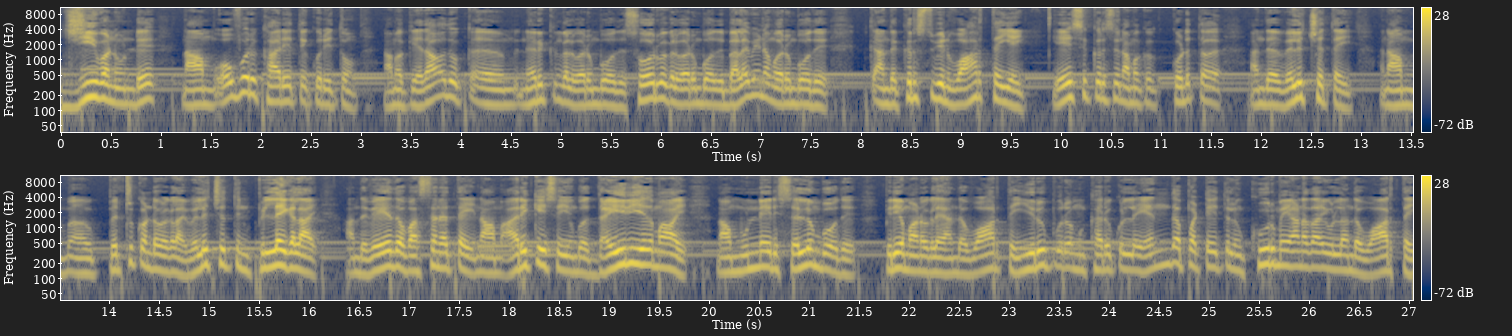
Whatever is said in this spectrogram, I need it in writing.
ஜீவன் உண்டு. நாம் ஒவ்வொரு காரியத்தை குறித்தும் நமக்கு ஏதாவது நெருக்கங்கள் வரும்போது சோர்வுகள் வரும்போது பலவீனம் வரும்போது அந்த கிறிஸ்துவின் வார்த்தையை இயேசு கிறிஸ்து நமக்கு கொடுத்த அந்த வெளிச்சத்தை நாம் பெற்றுக்கொண்டவர்களாய் வெளிச்சத்தின் பிள்ளைகளாய் அந்த வேத வசனத்தை நாம் அறிக்கை செய்யும்போது தைரியமாய் நாம் முன்னேறி செல்லும்போது பிரியமானவர்களை அந்த வார்த்தை இருபுறம் கருக்குள்ள எந்த பட்டயத்திலும் கூர்மையானதாய் உள்ள அந்த வார்த்தை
